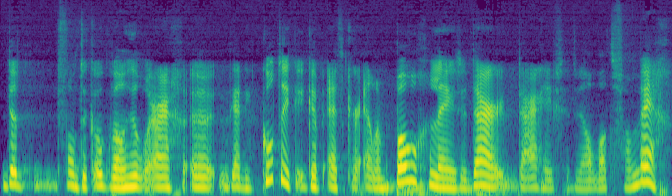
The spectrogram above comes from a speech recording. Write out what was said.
Dat vond ik ook wel heel erg, eh, ja, die Gothic. Ik heb Edgar Allan Poe gelezen. Daar, daar heeft het wel wat van weg.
